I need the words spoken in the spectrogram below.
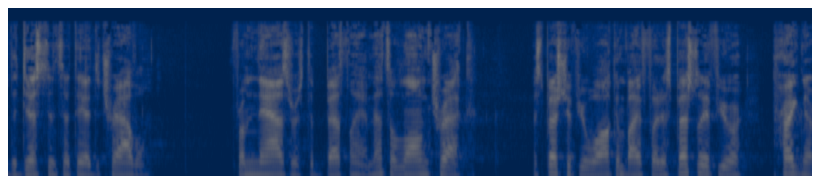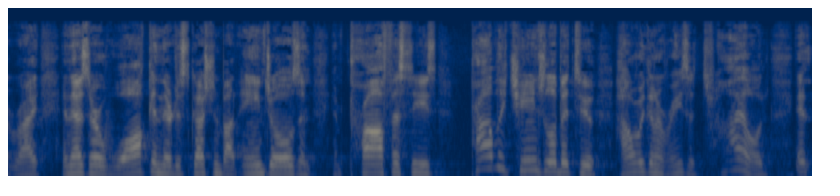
the distance that they had to travel from Nazareth to Bethlehem. That's a long trek, especially if you're walking by foot, especially if you're pregnant, right? And as they're walking, their discussion about angels and, and prophecies, probably changed a little bit to how are we going to raise a child? And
